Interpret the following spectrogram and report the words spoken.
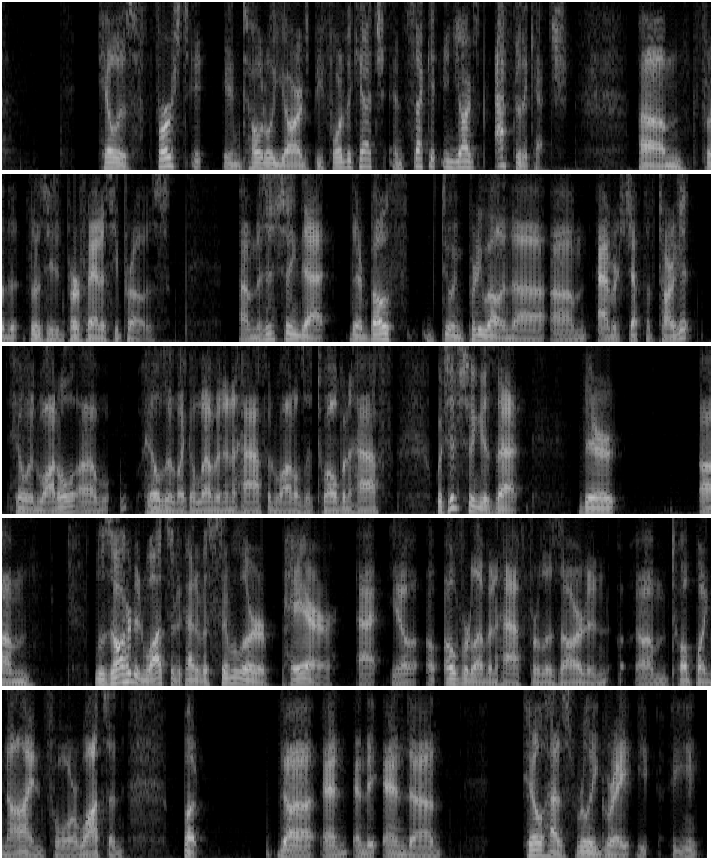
Hill is first in total yards before the catch and second in yards after the catch um, for the for the season per Fantasy Pros. Um, it's interesting that they're both doing pretty well in the um, average depth of target. Hill and Waddle. Uh, Hill's at like 11 and a half and Waddle's at 12 and a half. What's interesting is that they're um, Lazard and Watson are kind of a similar pair at, you know, over 11 and a half for Lazard and um, 12.9 for Watson. But the and and the and uh, Hill has really great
